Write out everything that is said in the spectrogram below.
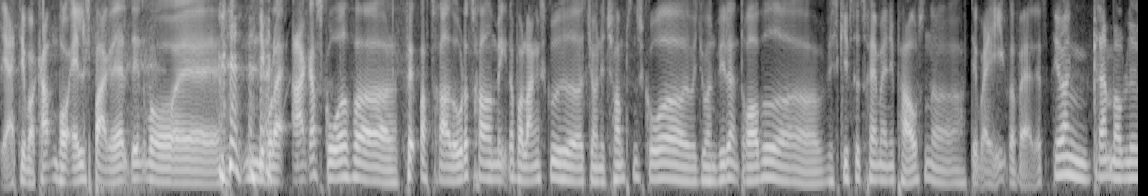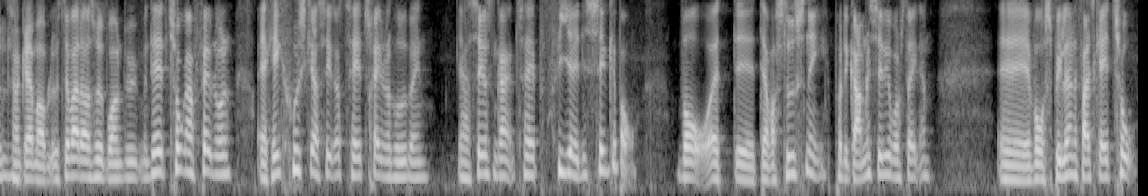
Ja, det var kampen, hvor alle sparkede alt ind, hvor øh, Nikolaj Akker scorede for 35-38 meter på langskud, og Johnny Thompson scorede, og Johan Wieland droppede, og vi skiftede tre mand i pausen, og det var helt forfærdeligt. Det var en grim oplevelse. Det var en grim oplevelse. Det var det også ude i Brøndby. Men det er to gange 5-0, og jeg kan ikke huske, at jeg har set os tabe 3-0 på udebane. Jeg har set os en gang tabe 4-1 i Silkeborg, hvor at, øh, der var sludsne på det gamle Silkeborg stadion, øh, hvor spillerne faktisk gav to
